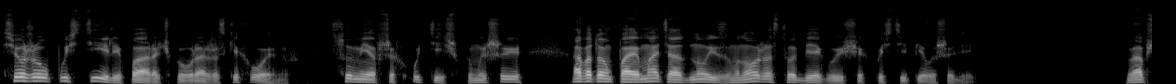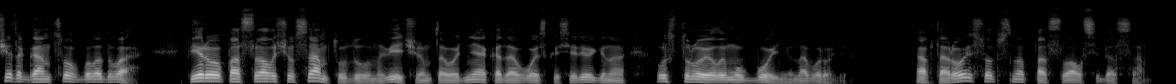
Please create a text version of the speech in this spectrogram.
все же упустили парочку вражеских воинов, сумевших утечь в камыши, а потом поймать одну из множества бегающих по степи лошадей. Вообще-то гонцов было два. Первого послал еще сам Тудун вечером того дня, когда войско Серегина устроил ему бойню на броде. А второй, собственно, послал себя сам.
